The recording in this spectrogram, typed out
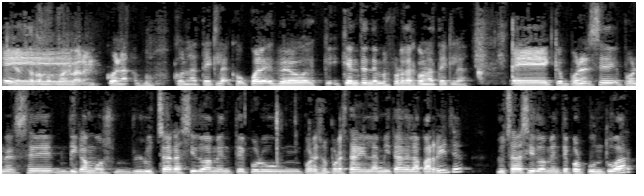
Y ya Eh, cerramos McLaren. con, la, con la tecla. con- ¿cuál- pero, ¿qué, qué entendemos por dar con la tecla? Eh, que ponerse, ponerse, digamos, luchar asiduamente por un, por eso, por estar en la mitad de la parrilla, luchar asiduamente por puntuar,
